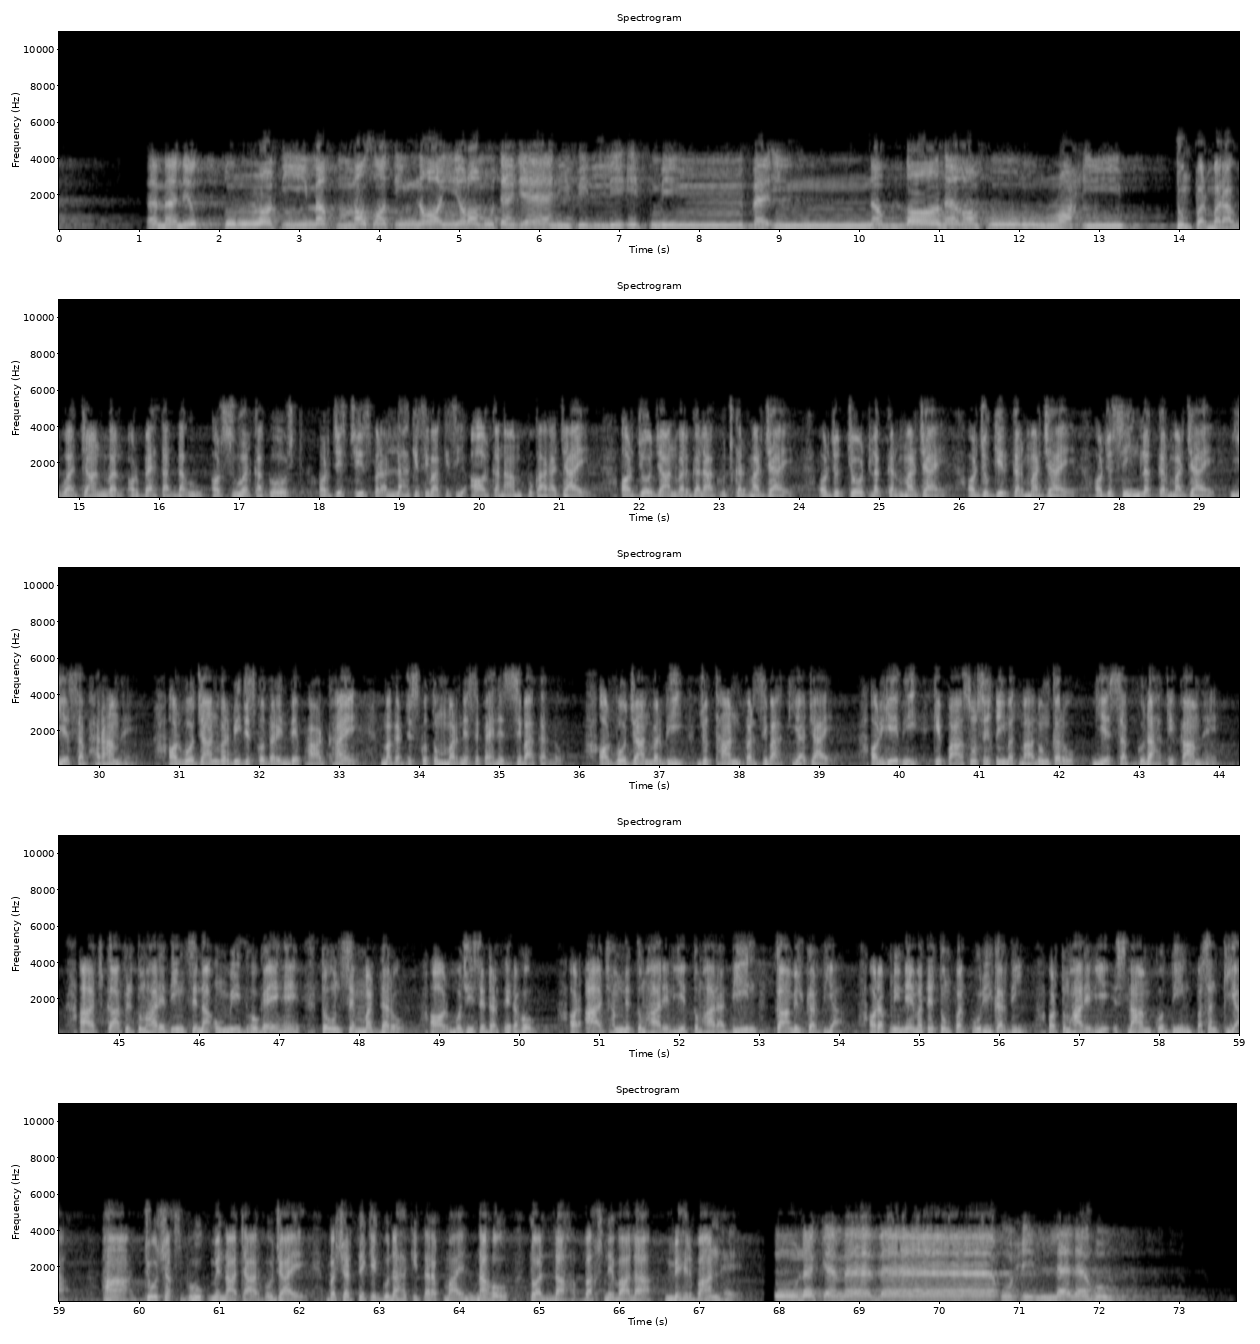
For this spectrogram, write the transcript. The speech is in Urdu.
فمن اضطر في مخمصة غير متجانف لإثم فإن الله غفور رحيم. تم پر مرا ہوا جانور اور بہتا لہو اور سور کا گوشت اور جس چیز پر اللہ کے سوا کسی اور کا نام پکارا جائے اور جو جانور گلا گھٹ کر مر جائے اور جو چوٹ لگ کر مر جائے اور جو گر کر مر جائے اور جو سینگ لگ کر مر جائے، یہ سب حرام ہیں۔ اور وہ جانور بھی جس کو درندے پھاڑ کھائیں، مگر جس کو تم مرنے سے پہلے ذبح کر لو۔ اور وہ جانور بھی جو تھان پر ذبح کیا جائے۔ اور یہ بھی کہ پانسوں سے قیمت معلوم کرو، یہ سب گناہ کے کام ہیں۔ آج کافر تمہارے دین سے نا امید ہو گئے ہیں، تو ان سے مت ڈرو اور مجھی سے ڈرتے رہو۔ اور آج ہم نے تمہارے لیے تمہارا دین کامل کر دیا، اور اپنی نعمتیں تم پر پوری کر دیں، اور تمہارے لیے اسلام کو دین پسند کیا۔ ہاں جو شخص بھوک میں ناچار ہو جائے بشرتے کے گناہ کی طرف مائل نہ ہو، تو اللہ بخشنے والا مہربان ہے۔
